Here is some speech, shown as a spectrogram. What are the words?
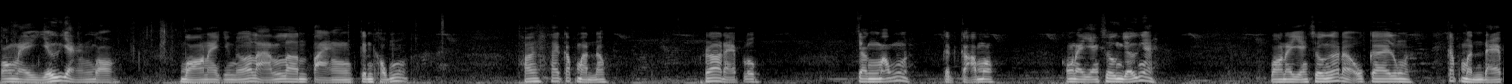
Con này dữ dằn bò. Bò này chừng nữa là nó lên tàn kinh khủng. Thôi thấy cấp mình không? Rất là đẹp luôn. Chân móng nè kịch cộm không? Con này dạng xương dữ nha. Bò này dạng xương rất là ok luôn nè. Cấp mình đẹp.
